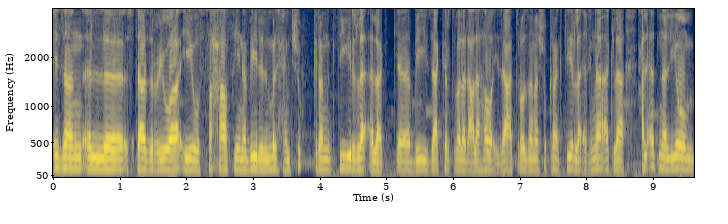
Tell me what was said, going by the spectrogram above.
إذا الأستاذ الروائي والصحافي نبيل الملحم شكرا كثير لك. بذاكرة بلد على هوا إذاعة روزنا شكرا كثير لإغنائك لحلقتنا اليوم.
